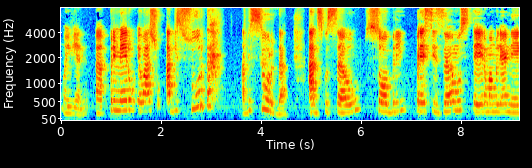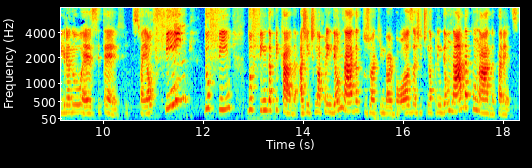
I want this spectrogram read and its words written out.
Muito bem. Uh, primeiro, eu acho absurda, absurda a discussão sobre precisamos ter uma mulher negra no STF. Isso aí é o fim do fim do fim da picada. A gente não aprendeu nada com Joaquim Barbosa, a gente não aprendeu nada com nada, parece.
